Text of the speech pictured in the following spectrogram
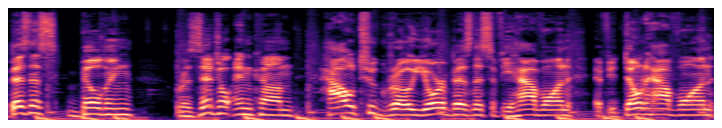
business building, residual income, how to grow your business if you have one. If you don't have one,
